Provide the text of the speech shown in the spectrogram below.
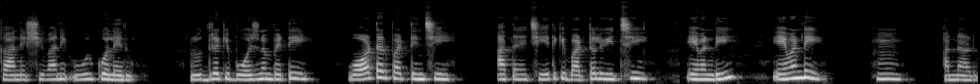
కానీ శివాని ఊరుకోలేదు. రుద్రకి భోజనం పెట్టి వాటర్ పట్టించి అతని చేతికి బట్టలు ఇచ్చి ఏమండి ఏమండి? అన్నాడు.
